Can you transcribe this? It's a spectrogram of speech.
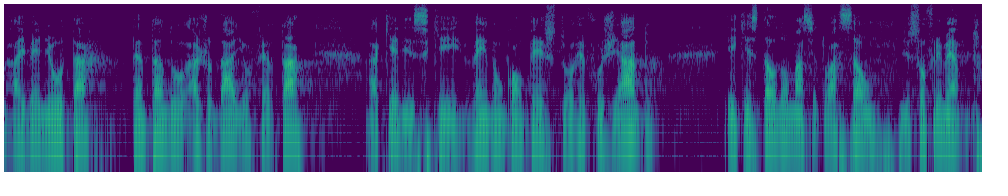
a IBNU está tentando ajudar e ofertar aqueles que vêm de um contexto refugiado e que estão numa situação de sofrimento.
